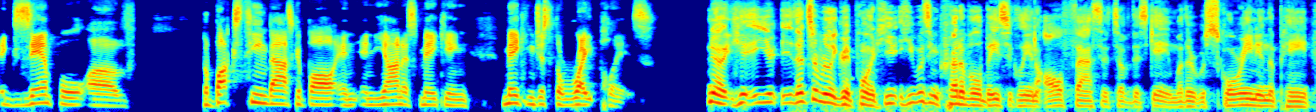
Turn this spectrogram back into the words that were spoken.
example of the Bucks team basketball and and Giannis making making just the right plays. No, he, that's a really great point. He he was incredible, basically in all facets of this game. Whether it was scoring in the paint,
